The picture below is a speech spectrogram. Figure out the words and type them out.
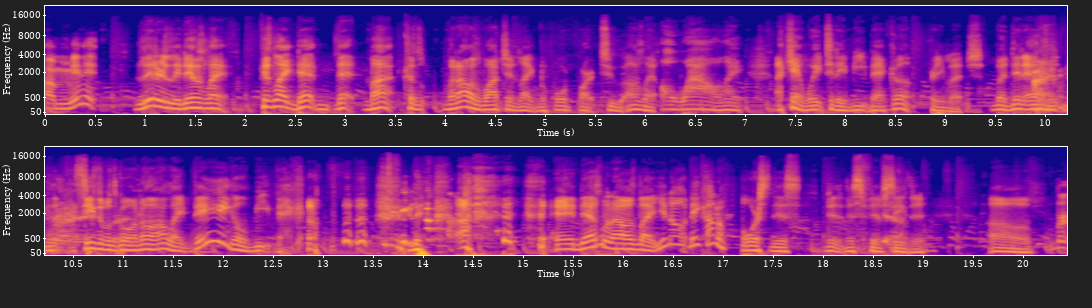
a minute. literally there was like Cause like that that my cause when I was watching like before part two, I was like, oh wow, like I can't wait till they meet back up, pretty much. But then as Right, the, right, season was right. going on, I was like, they ain't gonna meet back up. and that's when I was like, you know, they kind of forced this this, this fifth Yeah. season. Um, Bro,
